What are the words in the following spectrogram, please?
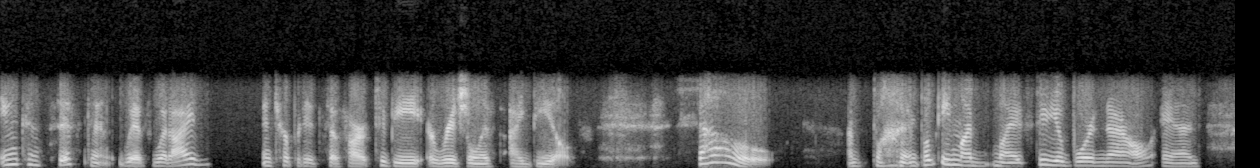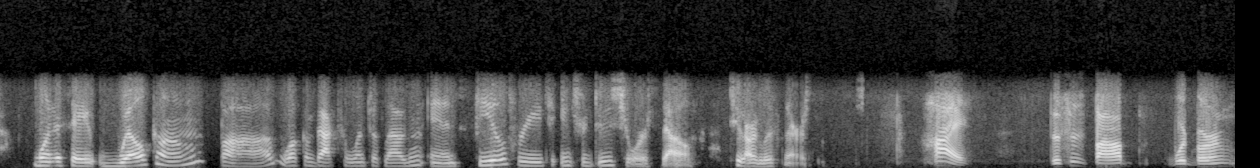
inconsistent with what I've interpreted so far to be originalist ideals. So I'm, I'm my, my studio board now and want to say welcome, Bob. Welcome back to Lunch with Loudon, and feel free to introduce yourself to our listeners. Hi, this is Bob Woodburn.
